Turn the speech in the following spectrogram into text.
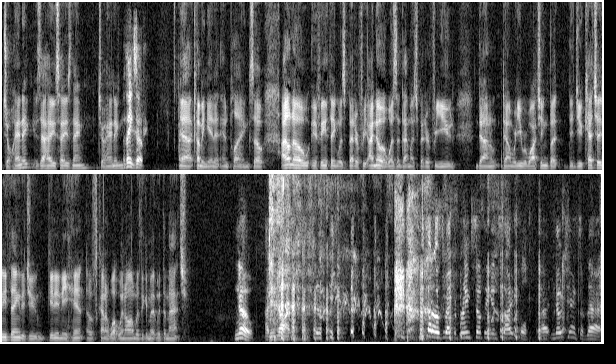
Johannig. Is that how you say his name? Johannig? I think so. uh, coming in and, and playing. So I don't know if anything was better for you. I know it wasn't that much better for you down down where you were watching, but did you catch anything? Did you get any hint of kind of what went on with the with the match? No, I did not. you thought I was about to bring something insightful. Uh, no chance of that.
